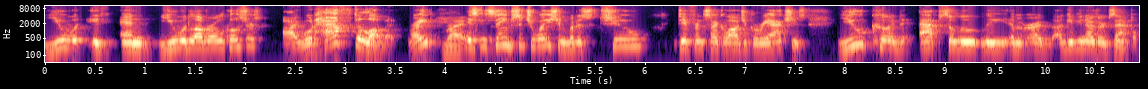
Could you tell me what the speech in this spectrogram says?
you would, it, and you would love roller coasters. I would have to love it, right? Right. It's the same situation, but it's two different psychological reactions. You could absolutely. I'll give you another example.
